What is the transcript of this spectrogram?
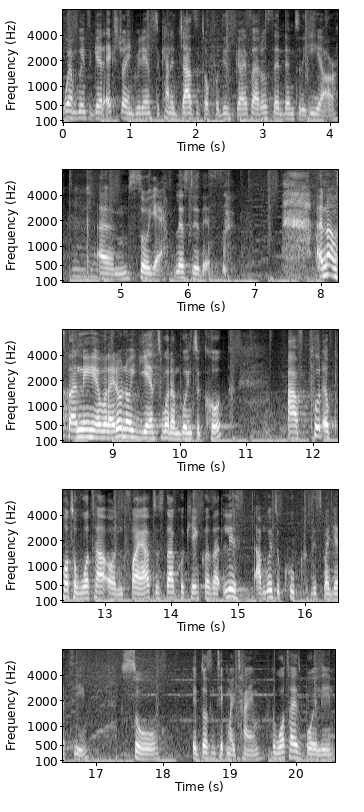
where I'm going to get extra ingredients to kind of jazz it up for these guys so I don't send them to the ER. Um, so yeah, let's do this. I know I'm standing here, but I don't know yet what I'm going to cook. I've put a pot of water on fire to start cooking because at least I'm going to cook the spaghetti so it doesn't take my time. The water is boiling.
